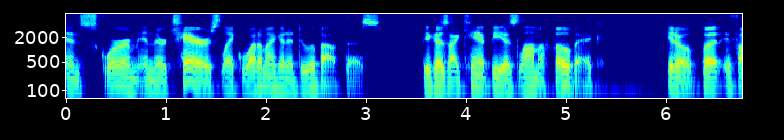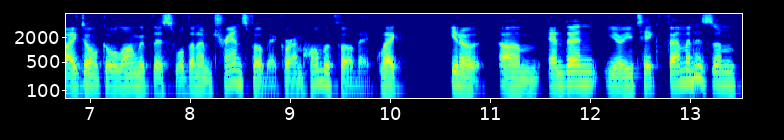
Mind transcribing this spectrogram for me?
and squirm in their chairs, like, what am I going to do about this? Because I can't be Islamophobic, you know, but if I don't go along with this, well, then I'm transphobic or I'm homophobic. Like, you know, um, and then you know you take feminism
